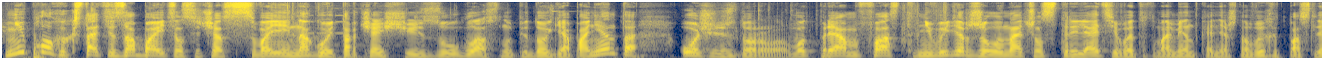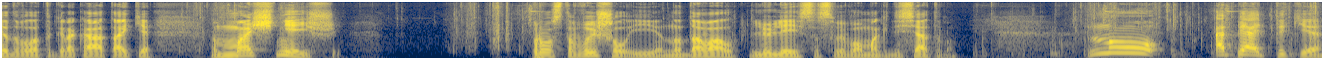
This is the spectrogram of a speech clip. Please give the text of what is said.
Неплохо, кстати, забайтил сейчас своей ногой, торчащей из-за угла Снупи Доги оппонента. Очень здорово. Вот прям Фаст не выдержал и начал стрелять. И в этот момент, конечно, выход последовал от игрока атаки мощнейший. Просто вышел и надавал люлей со своего МАК-10. Ну, опять-таки,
